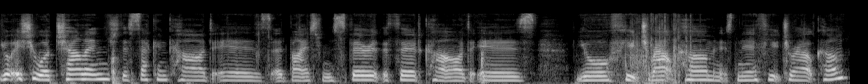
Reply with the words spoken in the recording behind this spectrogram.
your issue or challenge. The second card is advice from spirit. The third card is your future outcome and its near future outcome.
